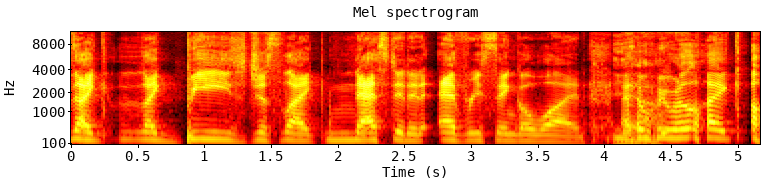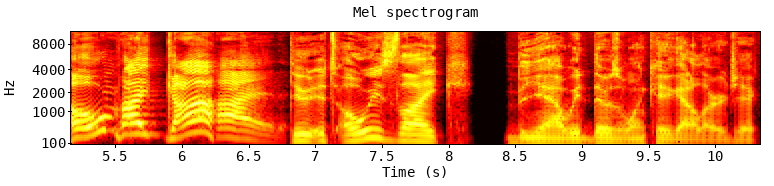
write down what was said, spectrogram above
like like bees just like nested in every single one Yeah. and we were like oh my god Dude, it's always like yeah, we there was one kid who got allergic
